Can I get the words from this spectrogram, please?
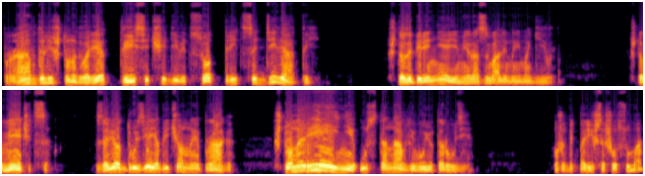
правда ли, что на дворе 1939 что за перенеями разваленные могилы? что мечется, зовет друзей обреченная Прага, что на Рейне устанавливают орудия. Может быть, Париж сошел с ума?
